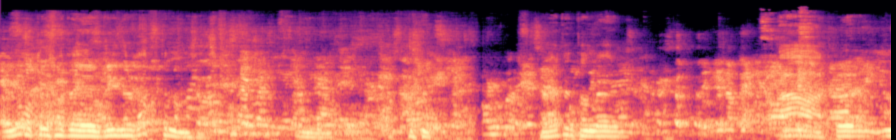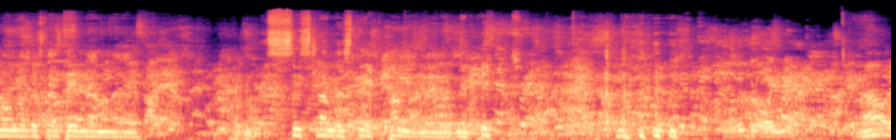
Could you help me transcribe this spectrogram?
Det låter ju som att det rinner vatten någonstans. Mm. Jag vet inte om det... Ah, det, någon har beställt in en eh, sisslande stekpanna med, med pytt. Det var bra. Ja.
